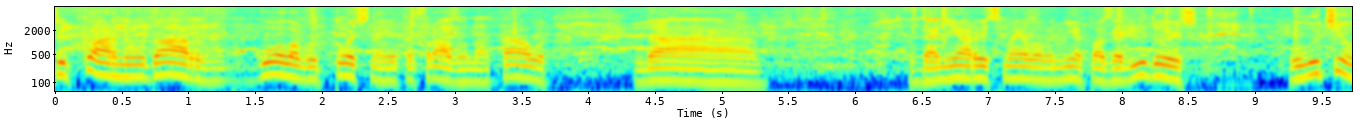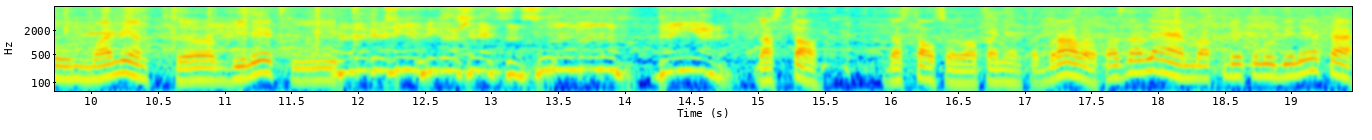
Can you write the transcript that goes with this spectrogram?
Шикарный удар в голову, точно, это сразу нокаут. Да, Даниару Исмаилову не позавидуешь. улучил момент э, Белек и достал, достал своего оппонента. Браво! Поздравляем Бахтыбекулу Белека.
